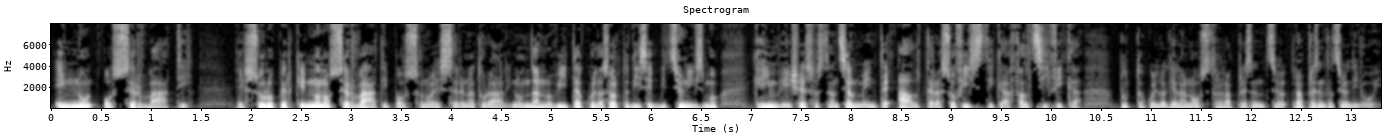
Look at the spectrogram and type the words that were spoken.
e non osservati e solo perché non osservati possono essere naturali, non danno vita a quella sorta di esibizionismo che invece sostanzialmente altera, sofistica, falsifica tutta quella che è la nostra rappresentazione di noi.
